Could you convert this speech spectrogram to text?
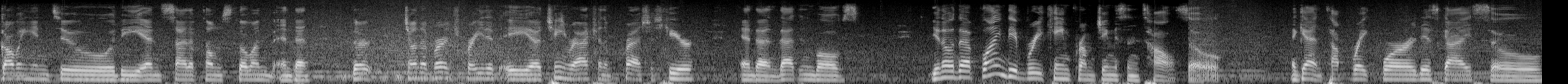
going into the inside of Tom Sloan and then there, John Verge created a uh, chain reaction of crashes here and then that involves you know the flying debris came from Jameson Tall so again top break for this guy so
